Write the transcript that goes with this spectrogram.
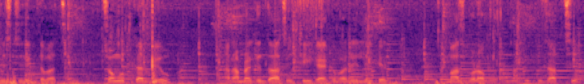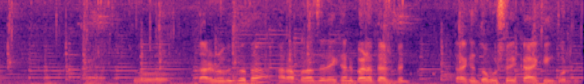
বৃষ্টি দেখতে পাচ্ছেন। চমৎকার ভিউ আর আমরা কিন্তু আছি ঠিক একেবারে লেকের মাছ বরাবর। আমরা কিন্তু যাচ্ছি। তো দারুণ অভিজ্ঞতা। আর আপনারা যারা এখানে বেড়াতে আসবেন, তারা কিন্তু অবশ্যই কায়াকিং করবেন।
